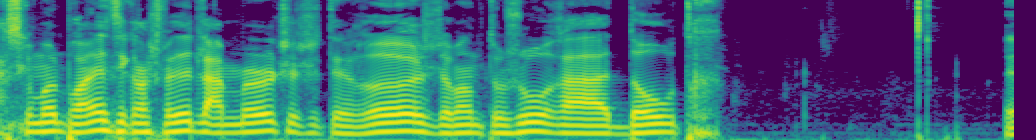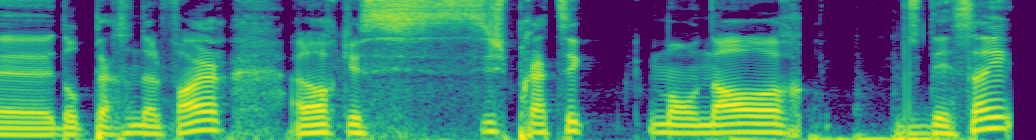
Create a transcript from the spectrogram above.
Parce que moi, le problème, c'est quand je faisais de la merch, etc., je demande toujours à d'autres euh, d'autres personnes de le faire. Alors que si, je pratique mon art du dessin,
